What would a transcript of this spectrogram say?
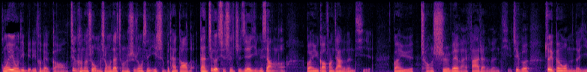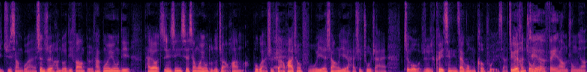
工业用地比例特别高，这个可能是我们生活在城市市中心意识不太到的，但这个其实直接影响了。关于高房价的问题，关于城市未来发展的问题，这个最跟我们的宜居相关。甚至很多地方，比如它工业用地，它要进行一些相关用途的转换嘛，不管是转化成服务业、商业还是住宅，这个我觉得可以请您再给我们科普一下，这个也很重要，这个非常重要。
